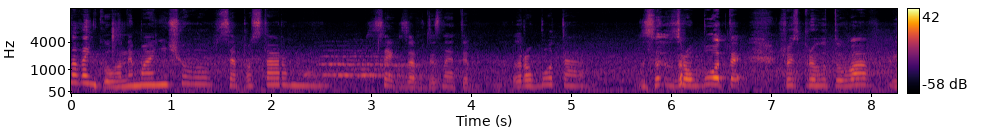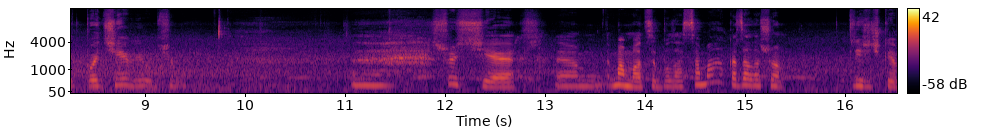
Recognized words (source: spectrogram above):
Новенького немає нічого, все по-старому, все як завжди, знаєте, робота з, з роботи, щось приготував, відпочив і, в общем. Що ще? Ем, Мама це була сама, казала, що трішечки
